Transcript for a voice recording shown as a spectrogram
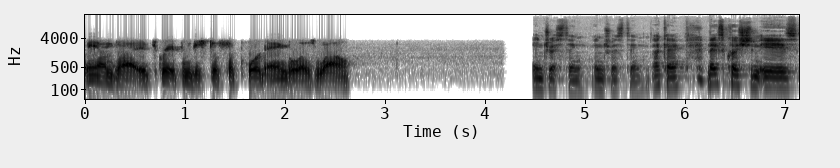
and uh, it's great from just a support angle as well. Interesting, interesting. Okay, next question is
